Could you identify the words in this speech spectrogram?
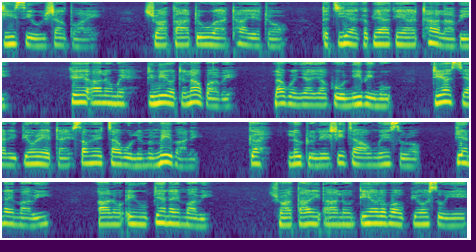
ကြီးစီကိုရောက်သွားတယ်ရွာသားတူကထရတော့တကြီးကကြပြားကြထလာပြီးကဲအားလုံးပဲဒီနေ့တော့ဒီလောက်ပါပဲလောက်ခွင့်ညရောက်ဖို့နီးပြီမို့တရားဆရာတွေပြောတဲ့အတိုင်းဆောင်ရွက်ကြဖို့လည်းမမေ့ပါနဲ့။ကဲအလုပ်တွေလည်းရှိကြအောင်မဲဆိုတော့ပြန်နိုင်ပါပြီ။ အားလုံးအိမ်ကိုပြန်နိုင်ပါပြီ။ရွာသားတွေအားလုံးတရားတော်ပေါက်ပြောဆိုရင်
